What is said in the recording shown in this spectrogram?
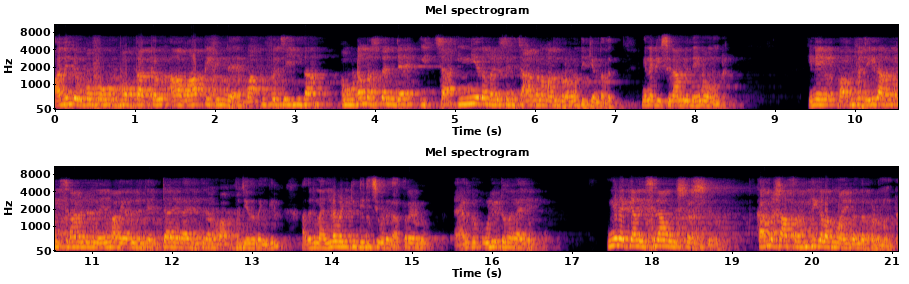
അതിന്റെ ഉപഭോ ഉപഭോക്താക്കൾ ആ വാക്കിഫിന്റെ വഖഫ് ചെയ്ത ആ ഉടമസ്ഥന്റെ ഇച്ഛ ഇംഗിതമനുസരിച്ചാകണം അത് പ്രവർത്തിക്കേണ്ടത്. ഇങ്ങനെയൊക്കെ ഇസ്ലാമിൽ നിയമമുണ്ട്. ഇനി വഖഫ് ചെയ്ത ആൾക്ക് ഇസ്ലാമിന്റെ ഒരു നിയമം അറിയാതെ ഒരു തെറ്റായ കാര്യത്തിലാണ് വഖഫ് ചെയ്തതെങ്കിൽ അതൊരു നല്ല വഴിക്ക് തിരിച്ചുവിടുക അത്രേ ഉള്ളൂ. അയാൾക്ക് കൂലി കിട്ടുന്ന കാര്യം. ഇങ്ങനെയൊക്കെയാണ് ഇസ്ലാം നിഷ്കർഷിക്കുന്നത്. കർമ്മശാസ്ത്ര വിധികൾ അതുമായി ബന്ധപ്പെടുന്നുണ്ട്.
